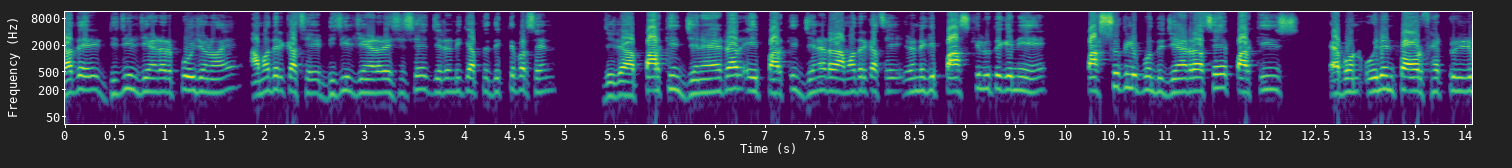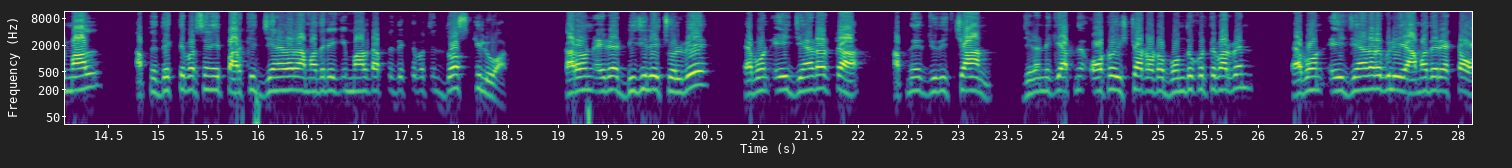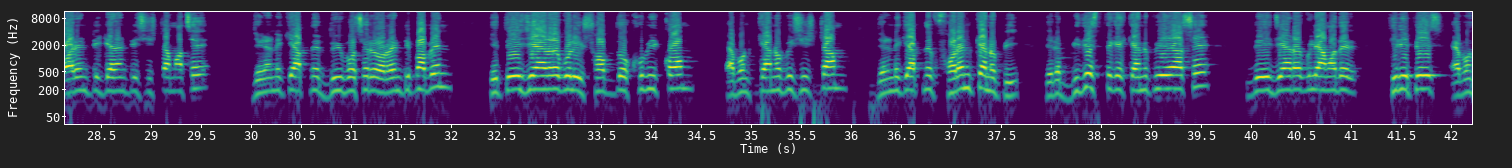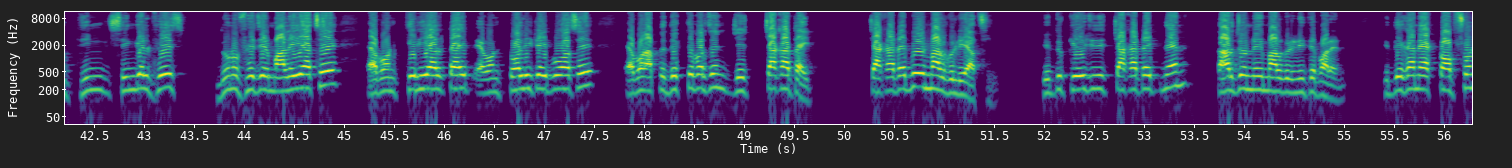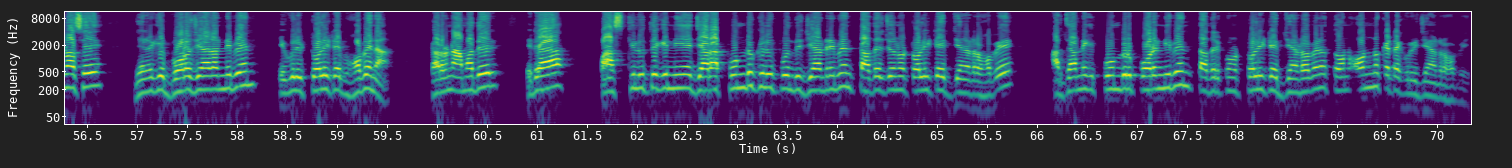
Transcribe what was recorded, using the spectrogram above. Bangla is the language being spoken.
যাদের ডিজিল জেনারেটর প্রয়োজন হয়, আমাদের কাছে ডিজিল জেনারেটর এসেছে, যেটা নাকি আপনি দেখতে পাচ্ছেন যেটা পার্কিং জেনারেটার। এই পার্কিং জেনারেটার আমাদের কাছে এটা নাকি পাঁচ কিলো থেকে নিয়ে পাঁচশো কিলো পর্যন্ত জেনারেটর আছে পার্কিং এবং ওয়েলেন পাওয়ার ফ্যাক্টরির মাল। আপনি দেখতে পাচ্ছেন এই পার্কিং জেনারেটর, আমাদের এই মালটা আপনি দেখতে পাচ্ছেন দশ কিলো ওয়াট। কারণ এটা ডিজেলে চলবে এবং এই জেনারেটরটা আপনি যদি চান, যেটা নাকি আপনি অটো স্টার্ট, অটো বন্ধ করতে পারবেন। এবং এই জেনারেটরগুলি আমাদের একটা ওয়ারেন্টি গ্যারান্টি সিস্টেম আছে যেটা নাকি আপনি দুই বছরের ওয়ারেন্টি পাবেন। কিন্তু এই জেনারেটরগুলি শব্দ খুবই কম এবং ক্যানোপি সিস্টেম যেটা নাকি আপনি ফরেন ক্যানোপি যেটা বিদেশ থেকে ক্যানোপি হয়ে আসে এই জেনারেটরগুলি আমাদের থ্রি ফেজ এবং সিঙ্গেল ফেজ দুনো ফেজের মালেই আছে এবং কেরিয়াল টাইপ এবং টলি টাইপও আছে এবং আপনি দেখতে পাচ্ছেন যে চাকা টাইপ চাকা টাইপের এই মালগুলি আছে। কিন্তু কেউ যদি চাকা টাইপ নেন, তার জন্য এই মালগুলি নিতে পারেন। কিন্তু এখানে একটা অপশন আছে যে নাকি বড় জেনারেটর নেবেন, এগুলি টলি টাইপ হবে না। কারণ আমাদের এটা পাঁচ কিলো থেকে নিয়ে যারা পনেরো কিলো পর্যন্ত জেনারেটর নেবেন, তাদের জন্য টলি টাইপ জেনারেটর হবে। আর যারা নাকি পনেরো পরে নেবেন, তাদের কোনো টলি টাইপ জেনারেটর হবে না, তখন অন্য ক্যাটাগরি জেনারেটর হবে।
